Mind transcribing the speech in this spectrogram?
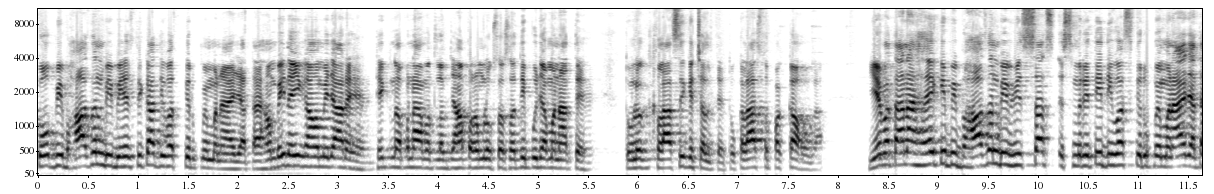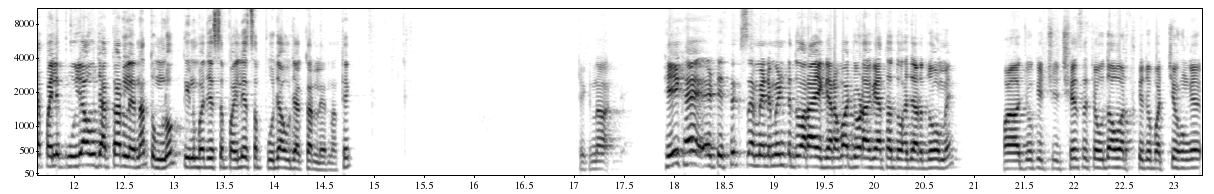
को विभाजन विभेषिका दिवस के रूप में मनाया जाता है? हम भी नहीं गाँव में जा रहे हैं, ठीक ना अपना? मतलब जहाँ पर हम लोग सरस्वती पूजा मनाते हैं तुम लोग क्लासी के चलते तो क्लास तो पक्का होगा। यह बताना है कि विभाजन विभिषा स्मृति दिवस के रूप में मनाया जाता है। पहले पूजा उजा कर लेना तुम लोग, तीन बजे से पहले सब पूजा उजा कर लेना, ठीक? ठीक ना? ठीक है एटी सिक्स अमेंडमेंट द्वारा ग्यारहवा जोड़ा गया था 2002 में जो कि छह से चौदह वर्ष के जो बच्चे होंगे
